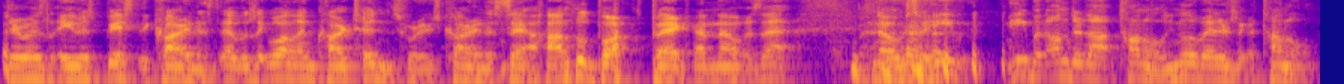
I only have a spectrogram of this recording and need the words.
there was he was basically carrying a, it was like one of them cartoons where he was carrying a set of handlebars back, and that was it. No, so he he went under that tunnel. You know where there's like a tunnel.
